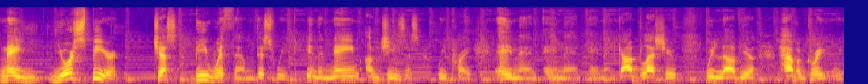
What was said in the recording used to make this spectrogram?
May your spirit just be with them this week. In the name of Jesus, we pray. Amen, amen, amen. God bless you. We love you. Have a great week.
